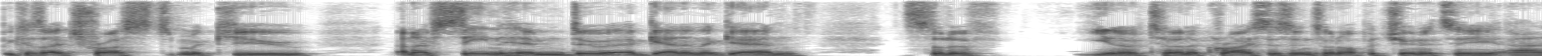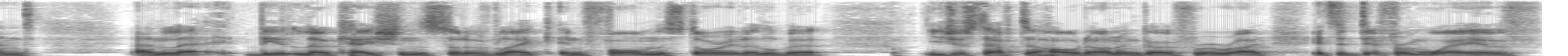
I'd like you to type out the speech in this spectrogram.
because I trust McQ and I've seen him do it again and again, sort of, you know, turn a crisis into an opportunity and, and let the locations sort of like inform the story a little bit. You just have to hold on and go for a ride. It's a different way of,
